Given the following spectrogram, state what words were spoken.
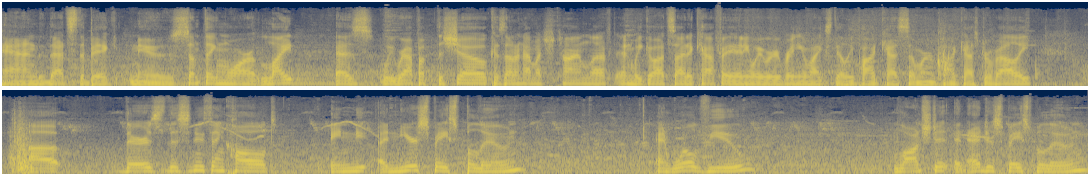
And that's the big news. Something more light as we wrap up the show because I don't have much time left and we go outside a cafe anyway. We're bringing Mike's Daily Podcast somewhere in Podcastro Valley. Uh, there's this new thing called a, a near space balloon, and Worldview launched it, an edge of space balloon.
